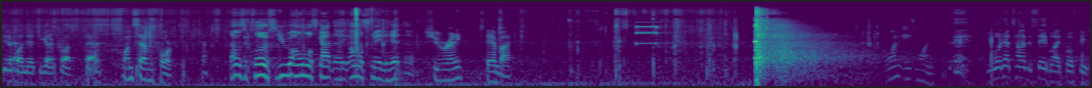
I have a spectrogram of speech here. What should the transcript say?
Get up on this. You gotta cross that. One, seven, four. That was a close. You almost got the. Almost made the hit though. Shooter ready. Stand by. One, eight, one. You won't have time to stabilize both each.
